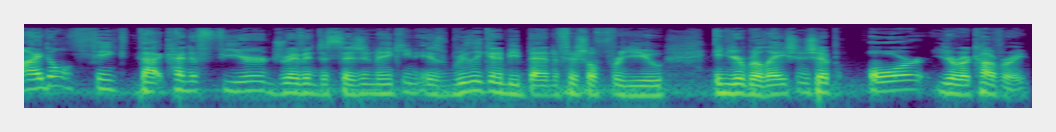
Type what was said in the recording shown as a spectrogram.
I don't think that kind of fear driven decision making is really going to be beneficial for you in your relationship or your recovery.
